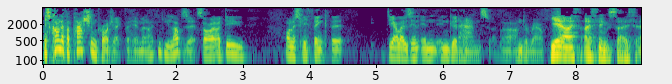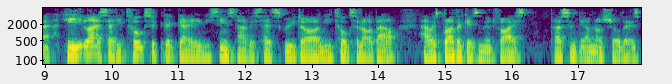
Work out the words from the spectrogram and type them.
It's kind of a passion project for him and I think he loves it. So I, I do honestly think that Diallo's in, in, in good hands uh, under Ralph. Yeah, I, th- I think so. He, like I said, he talks a good game. He seems to have his head screwed on. He talks a lot about how his brother gives him advice. Personally, I'm not sure that his,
